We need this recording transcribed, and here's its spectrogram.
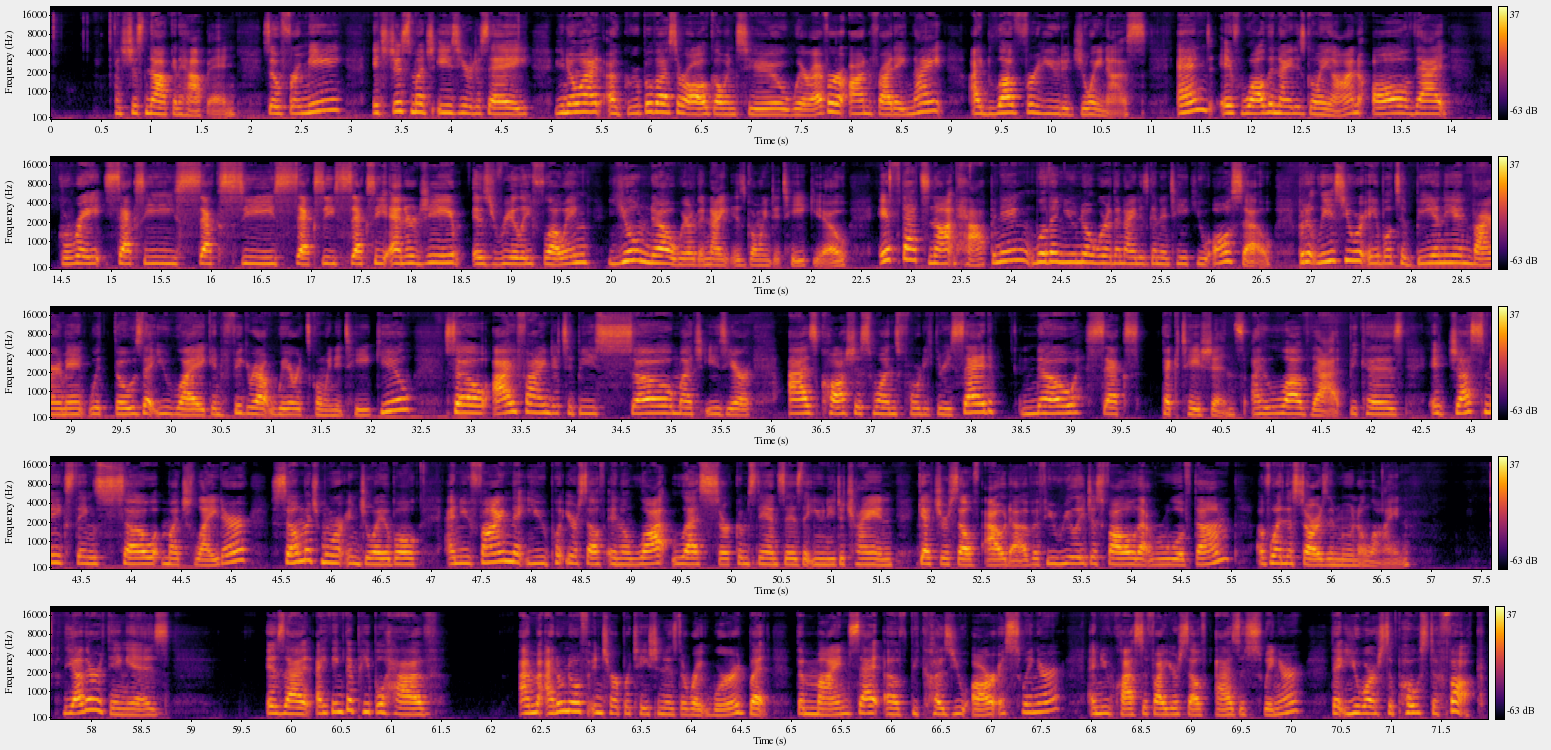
It's just not going to happen. So for me it's just much easier to say, you know what, a group of us are all going to wherever on Friday night. I'd love for you to join us. And if while the night is going on, all that great, sexy, sexy, sexy, sexy energy is really flowing, you'll know where the night is going to take you. If that's not happening, well, then you know where the night is going to take you also. But at least you were able to be in the environment with those that you like and figure out where it's going to take you. So I find it to be so much easier. As Cautious Ones 43 said, no sex expectations. I love that because it just makes things so much lighter, so much more enjoyable, and you find that you put yourself in a lot less circumstances that you need to try and get yourself out of if you really just follow that rule of thumb of when the stars and moon align. The other thing is is that I think that people have I'm I don't know if interpretation is the right word, but the mindset of because you are a swinger, and you classify yourself as a swinger, that you are supposed to fuck.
